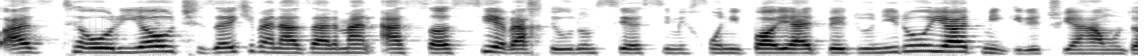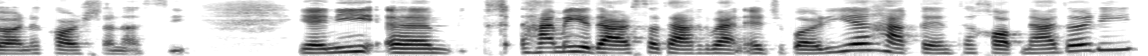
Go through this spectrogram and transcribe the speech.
از تئوریا و چیزایی که به نظر من اساسیه وقتی علوم سیاسی می‌خونی باید بدونی رو یاد می‌گیری توی همون دوران کارشناسی. یعنی همه درسها تقریبا اجباریه حق انتخاب نداری.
